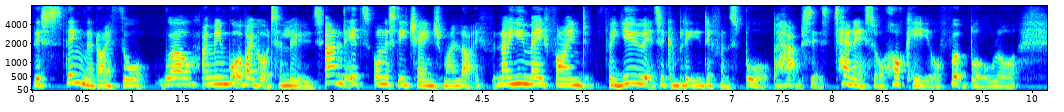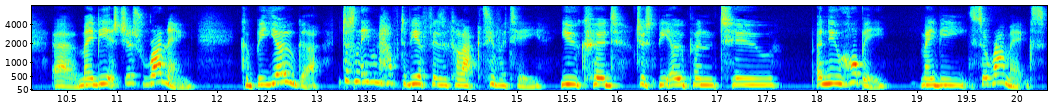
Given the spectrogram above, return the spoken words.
this thing that I thought, well, I mean, what have I got to lose? And it's honestly changed my life. Now, you may find for you it's a completely different sport. Perhaps it's tennis or hockey or football, or uh, maybe it's just running. Could be yoga. It doesn't even have to be a physical activity. You could just be open to a new hobby, maybe ceramics,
